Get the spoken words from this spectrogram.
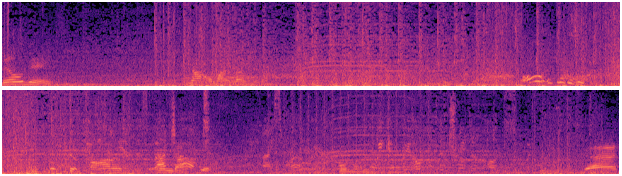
building. Not on my level. Oh, this nigga just... Let's get on it. Clear this And batch out. Nice work. We can reopen the trader pod soon. Dad.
